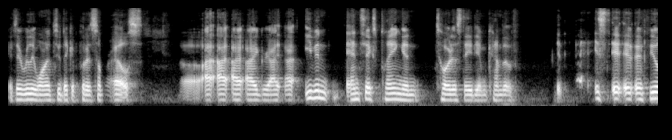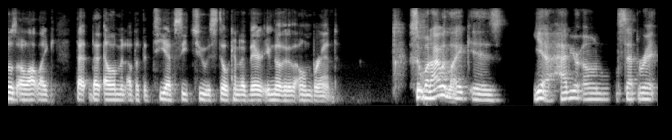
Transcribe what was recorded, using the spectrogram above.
If they really wanted to, they could put it somewhere else. Uh, I, I, I agree. I, I, even NTX playing in Toyota Stadium kind of it, it, it feels a lot like that that element of like the TFC two is still kind of there, even though they're the own brand. So what I would like is yeah, have your own separate,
